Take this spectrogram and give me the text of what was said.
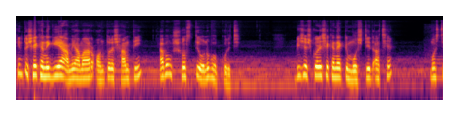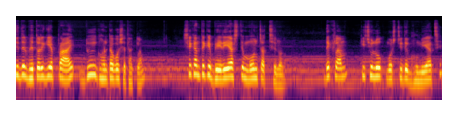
কিন্তু সেখানে গিয়ে আমি আমার অন্তরে শান্তি এবং স্বস্তি অনুভব করেছি। বিশেষ করে সেখানে একটি মসজিদ আছে। মসজিদের ভেতরে গিয়ে প্রায় দুই ঘণ্টা বসে থাকলাম। সেখান থেকে বেরিয়ে আসতে মন চাচ্ছিল না। দেখলাম কিছু লোক মসজিদে ঘুমিয়ে আছে,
